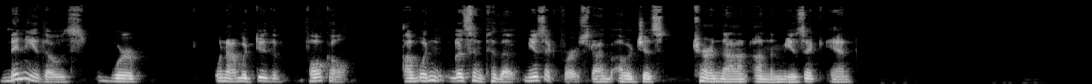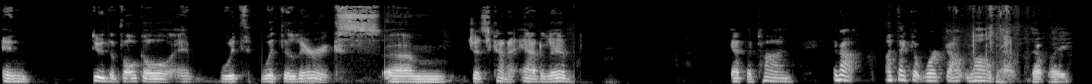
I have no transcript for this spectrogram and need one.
many of those were when I would do the vocal, I wouldn't listen to the music first. I, I would just turn on on the music and and do the vocal and with with the lyrics, um, just kind of ad lib at the time, and I, I think it worked out well that that way.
